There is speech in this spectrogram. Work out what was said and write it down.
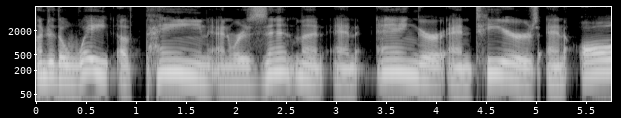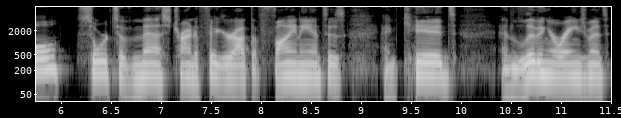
under the weight of pain and resentment and anger and tears and all sorts of mess trying to figure out the finances and kids and living arrangements.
